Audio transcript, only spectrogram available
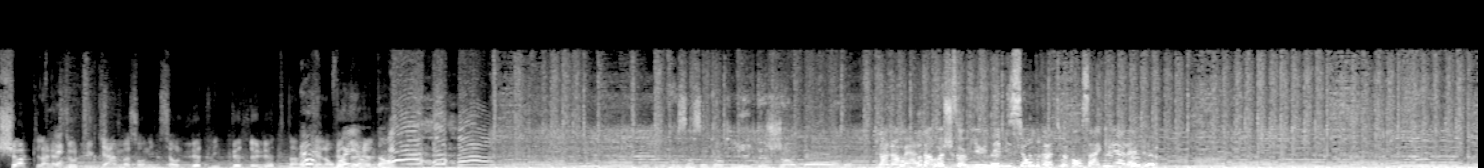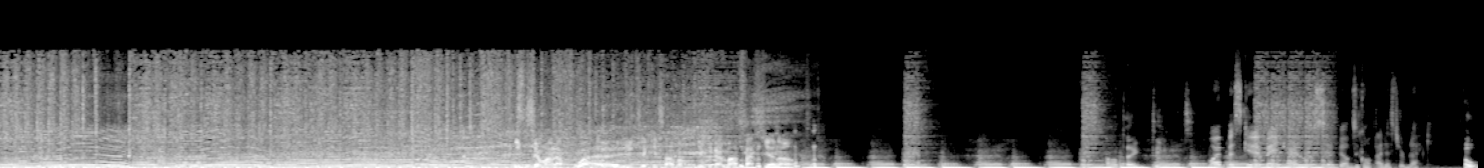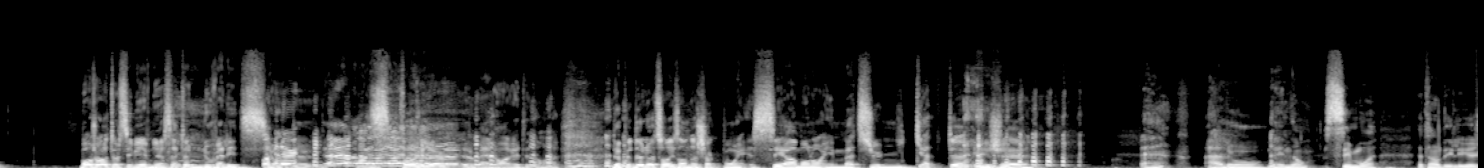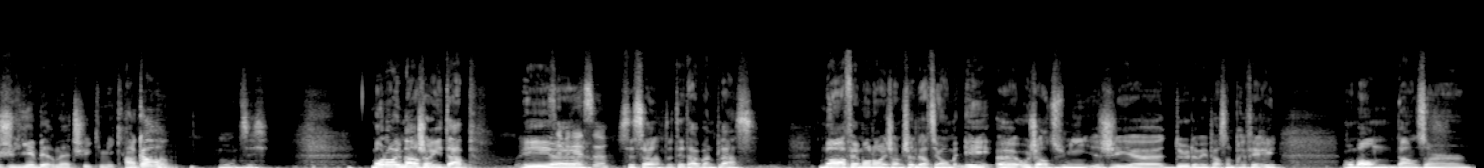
Choc, la radio de Lucam a son émission de lutte, Les putes de lutte, dans laquelle on parle de lutte. donc. 150 livres de chambon. Non, non, mais attends, moi, je suis comme, il y a une émission de radio consacrée à la lutte. Une émission à la fois euh, ludique et savante, qui est vraiment passionnante. En tag team. Ouais, parce que ben, Kyle aussi a perdu contre Aleister Black. Oh, Bonjour à tous et bienvenue à cette nouvelle édition Spoiler. de... Spoiler. Ben, non, arrêtez donc, là. De lutte sur les ondes de choc.ca. Mon nom est Mathieu Niquette et je... Hein? Allô? ben non, c'est moi. Attendez, il y a Julien Bernatchez qui m'écrit. Encore? Mon Dieu. Mon nom est Marjorie Tapp. Et, C'est euh, vrai, ça. C'est ça, tout est à la bonne place. Non, en fait, mon nom est Jean-Michel Berthiaume. Et euh, aujourd'hui, j'ai euh, deux de mes personnes préférées au monde dans un...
